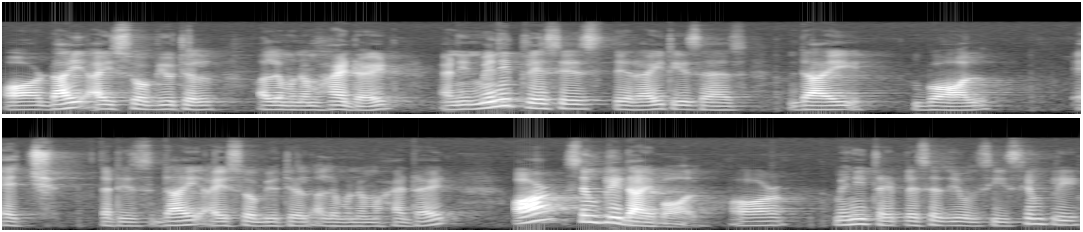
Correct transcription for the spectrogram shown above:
or diisobutyl aluminum hydride and in many places they write is as DIBAL H that is diisobutyl aluminum hydride or simply DIBAL or many places you will see simply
